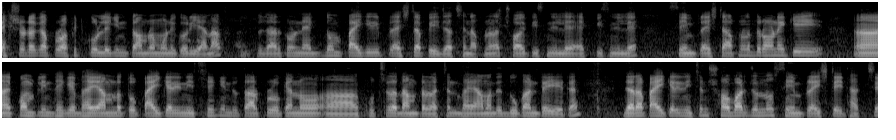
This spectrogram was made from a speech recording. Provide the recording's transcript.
একশো টাকা প্রফিট করলে কিন্তু আমরা মনে করি এনাফ তো যার কারণে একদম পাইকারি প্রাইসটা পেয়ে যাচ্ছেন আপনারা। ছয় পিস নিলে, এক পিস নিলে সেম প্রাইসটা আপনাদের অনেকেই কমপ্লেন থেকে, ভাই, আমরা তো পাইকারি নিচ্ছি, কিন্তু তারপরেও কেন খুচরা দামটা রাখছেন? ভাই, আমাদের দোকানটাই এটা। যারা পাইকারি নিচ্ছেন, সবার জন্য সেম প্রাইসটাই থাকছে।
